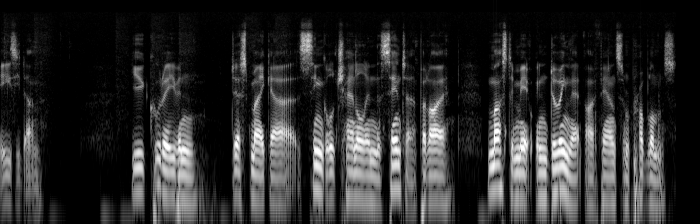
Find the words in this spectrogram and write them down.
easy done. You could even just make a single channel in the center, but I must admit in doing that I found some problems.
